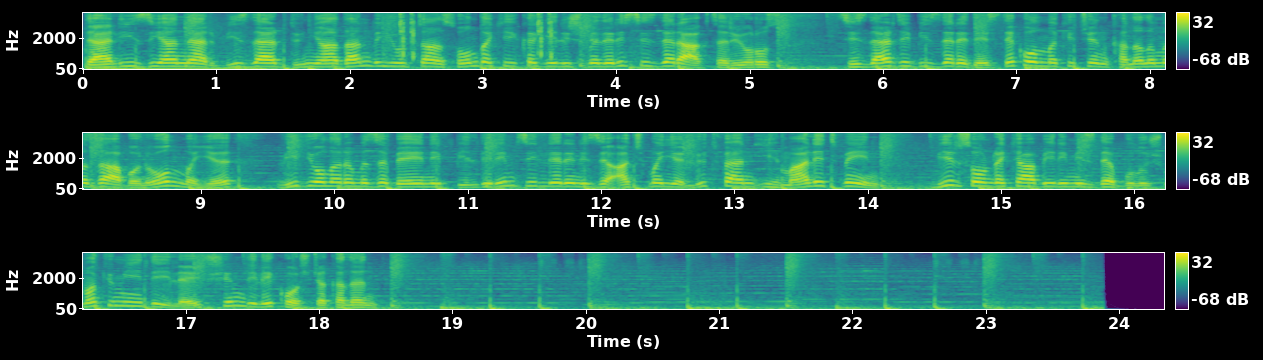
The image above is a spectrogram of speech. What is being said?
Değerli izleyenler, bizler dünyadan ve yurttan son dakika gelişmeleri sizlere aktarıyoruz. Sizler de bizlere destek olmak için kanalımıza abone olmayı, videolarımızı beğenip bildirim zillerinizi açmayı lütfen ihmal etmeyin. Bir sonraki haberimizde buluşmak ümidiyle şimdilik hoşçakalın.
